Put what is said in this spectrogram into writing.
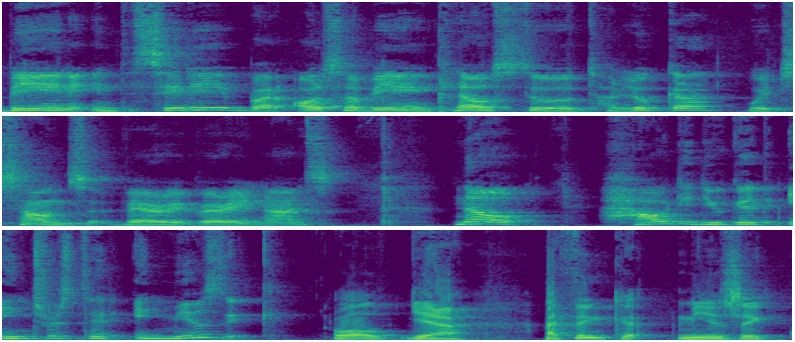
Being in the city, but also being close to Toluca, which sounds very, very nice. Now, how did you get interested in music? Well, yeah, I think music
